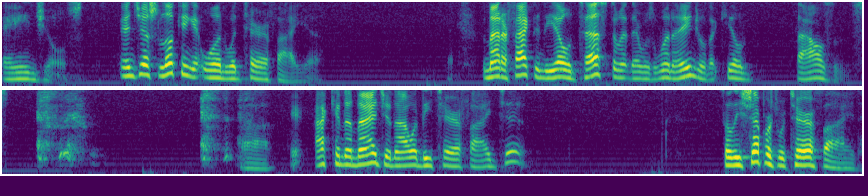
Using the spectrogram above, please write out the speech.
angels. And just looking at one would terrify you. As a matter of fact, in the Old Testament, there was one angel that killed thousands. Uh, I can imagine I would be terrified too. So these shepherds were terrified.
